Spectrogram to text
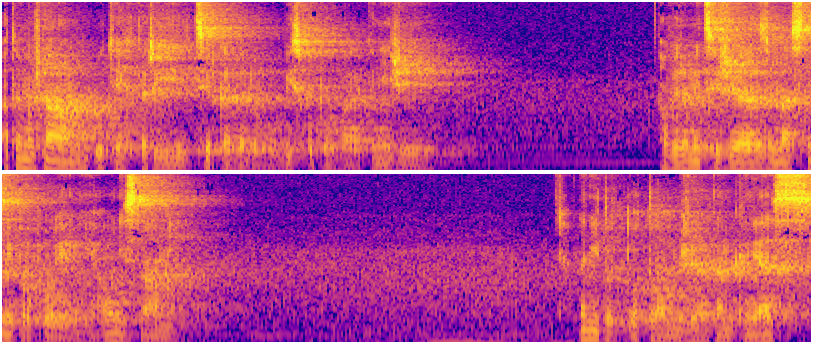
A to je možná u těch, kteří církev vedou, biskupové, kněží. A uvědomit si, že jsme s nimi propojeni a oni s námi. Není to o tom, že ten kněz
